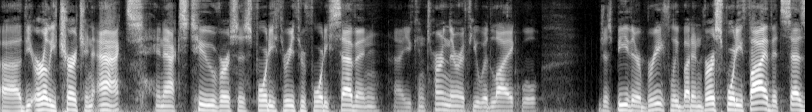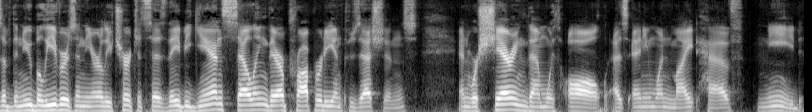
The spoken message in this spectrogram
uh, the early church in Acts, in Acts 2, verses 43 through 47. Uh, you can turn there if you would like. We'll just be there briefly, but in verse 45 it says of the new believers in the early church, it says, they began selling their property and possessions and were sharing them with all as anyone might have need.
